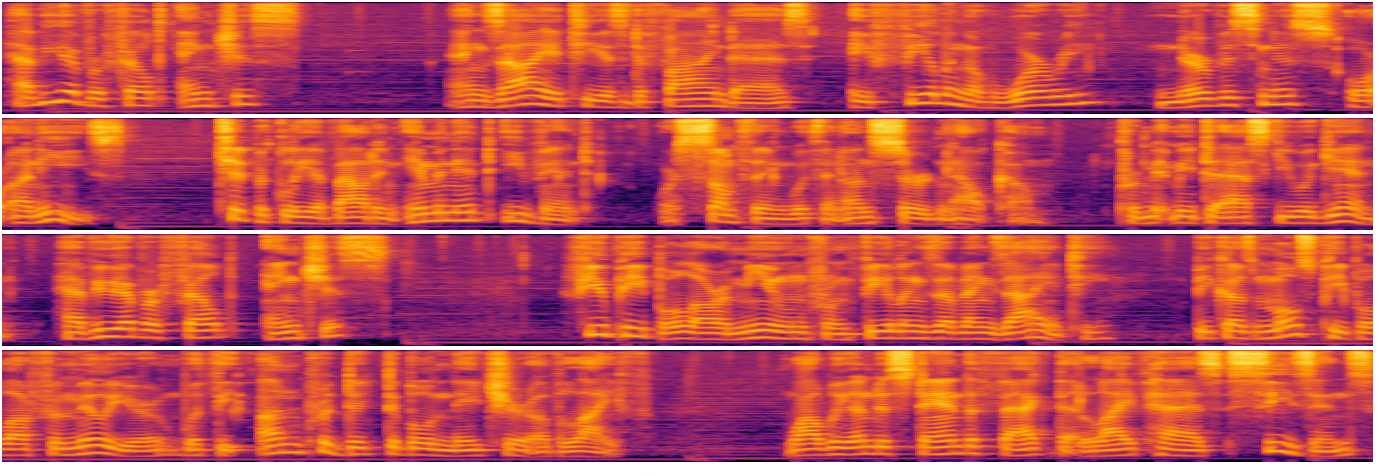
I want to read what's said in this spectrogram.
Have you ever felt anxious? Anxiety is defined as a feeling of worry, nervousness, or unease, typically about an imminent event or something with an uncertain outcome. Permit me to ask you again have you ever felt anxious? Few people are immune from feelings of anxiety because most people are familiar with the unpredictable nature of life. While we understand the fact that life has seasons,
